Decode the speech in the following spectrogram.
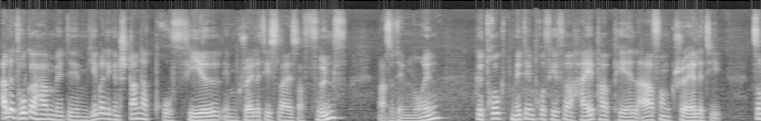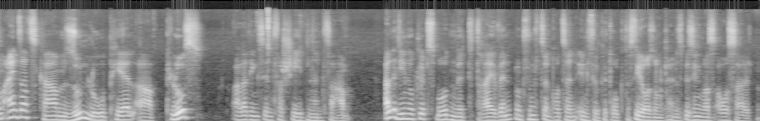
Alle Drucker haben mit dem jeweiligen Standardprofil im Creality Slicer 5, also dem neuen, gedruckt mit dem Profil für Hyper PLA von Creality. Zum Einsatz kam Sunlu PLA Plus allerdings in verschiedenen Farben. Alle Dino-Clips wurden mit drei Wänden und 15% Infill gedruckt, dass die auch so ein kleines bisschen was aushalten.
